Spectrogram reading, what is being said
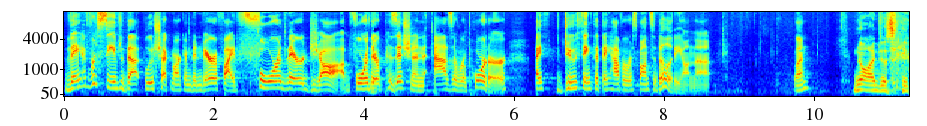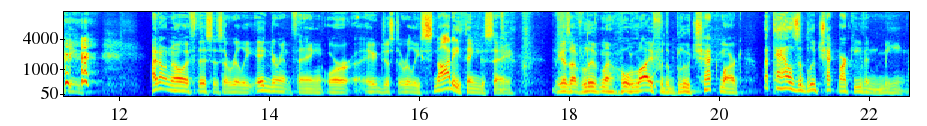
they have received that blue check mark and been verified for their job, for their position as a reporter. I do think that they have a responsibility on that. Glenn? No, I'm just thinking. I don't know if this is a really ignorant thing or a, just a really snotty thing to say, because I've lived my whole life with a blue check mark. What the hell does a blue check mark even mean?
